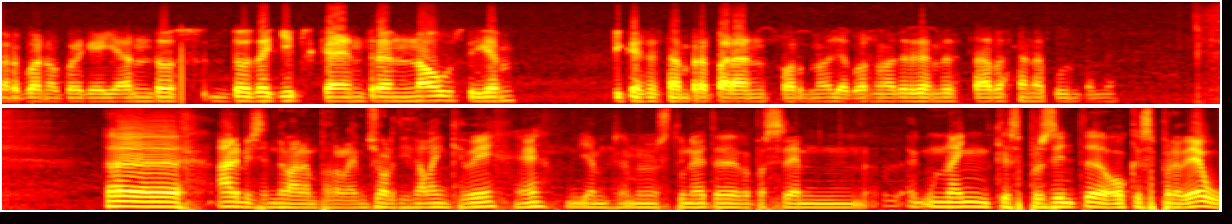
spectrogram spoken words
per, bueno, perquè hi ha dos, dos equips que entren nous, diguem, i que s'estan preparant fort, no? Llavors nosaltres hem d'estar bastant a punt, també. Eh, ara més endavant en parlarem, Jordi, de l'any que ve. Eh? Ja en una estoneta repassarem un any que es presenta o que es preveu,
